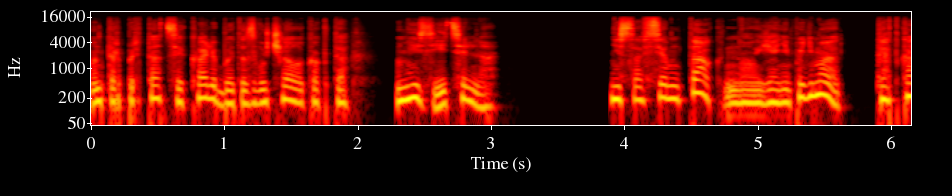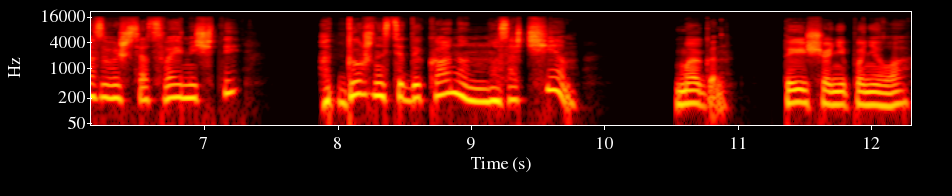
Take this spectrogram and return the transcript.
В интерпретации Калиба это звучало как-то унизительно». «Не совсем так, но я не понимаю, ты отказываешься от своей мечты? От должности декана? Но зачем?» «Меган, ты еще не поняла.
